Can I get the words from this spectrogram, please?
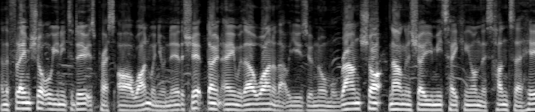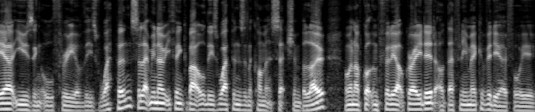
And the flame shot, all you need to do is press R1 when you're near the ship. Don't aim with L1 or that will use your normal round shot. Now I'm going to show you me taking on this hunter here using all three of these weapons. So let me know what you think about all these weapons in the comments section below. And when I've got them fully upgraded, I'll definitely make a video for you.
